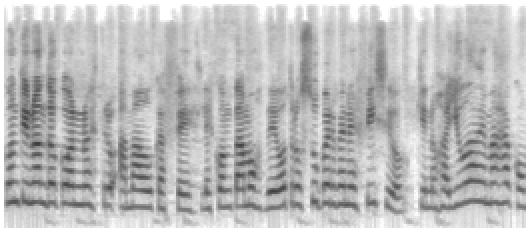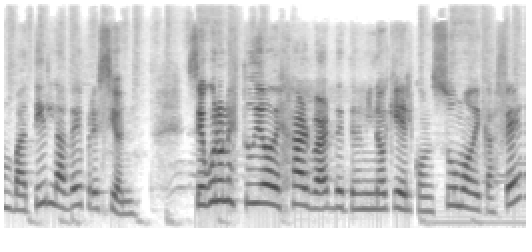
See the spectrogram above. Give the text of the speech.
Continuando con nuestro amado café, les contamos de otro super beneficio que nos ayuda además a combatir la depresión. Según un estudio de Harvard, determinó que el consumo de café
